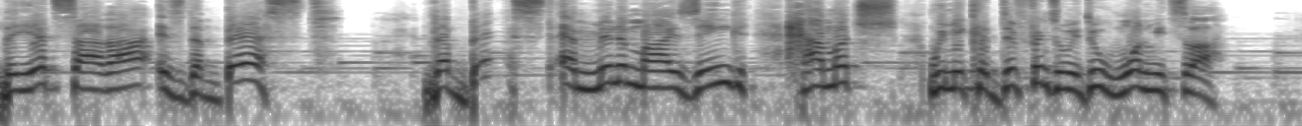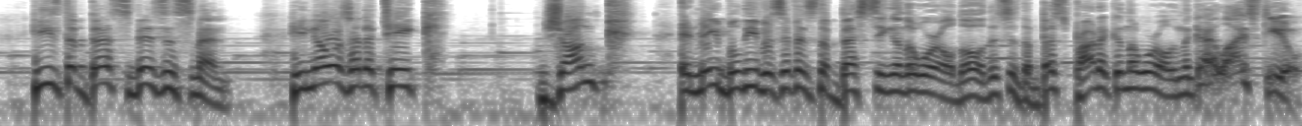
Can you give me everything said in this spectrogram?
The Yetzer Hara is the best the best at minimizing how much we make a difference when we do one mitzvah. He's the best businessman. He knows how to take junk and make believe as if it's the best thing in the world. Oh, this is the best product in the world. And the guy lies to you.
